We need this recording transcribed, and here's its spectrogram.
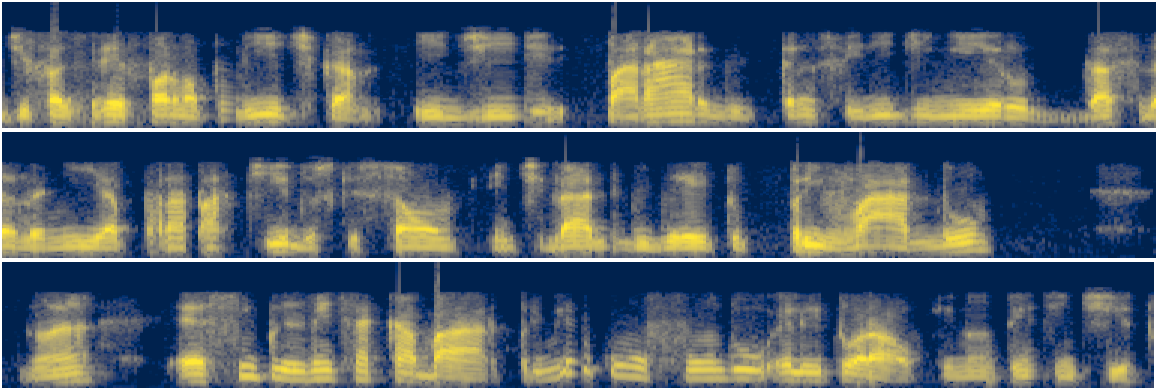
de fazer reforma política e de parar de transferir dinheiro da cidadania para partidos que são entidades de direito privado, não é? é simplesmente acabar, primeiro com o fundo eleitoral, que não tem sentido.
